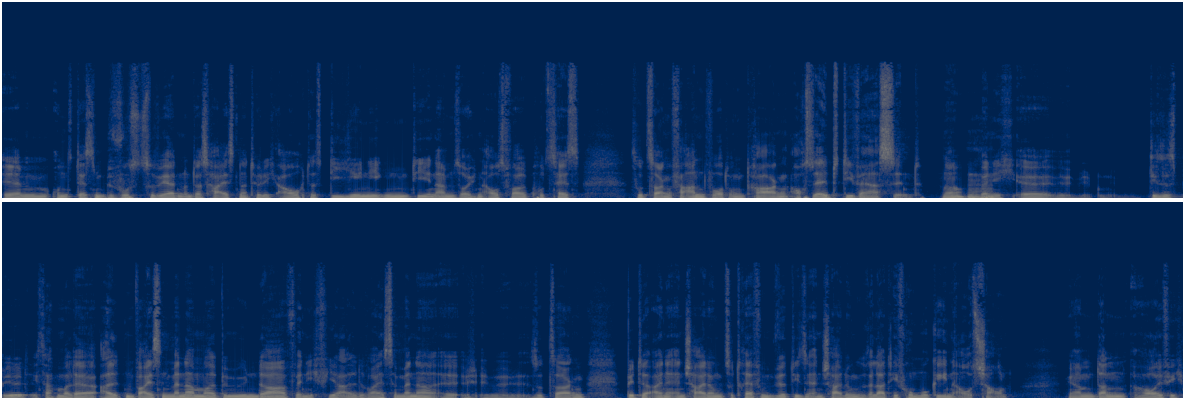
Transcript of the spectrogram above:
ähm, uns dessen bewusst zu werden. Und das heißt natürlich auch, dass diejenigen, die in einem solchen Auswahlprozess sozusagen Verantwortung tragen, auch selbst divers sind. Ne? Mhm. Wenn ich äh, dieses Bild, ich sag mal, der alten weißen Männer mal bemühen darf, wenn ich vier alte weiße Männer äh, sozusagen bitte eine Entscheidung zu treffen, wird diese Entscheidung relativ homogen ausschauen. Wir haben dann häufig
